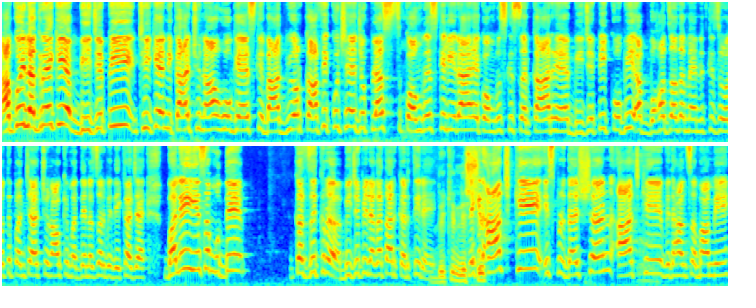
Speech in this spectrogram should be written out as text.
आपको ये लग रहा है कि अब बीजेपी ठीक है निकाय चुनाव हो गया इसके बाद भी और काफ़ी कुछ है जो प्लस कांग्रेस के लिए रहा है कांग्रेस की सरकार है बीजेपी को भी अब बहुत ज़्यादा मेहनत की ज़रूरत है पंचायत चुनाव के मद्देनजर भी देखा जाए। भले ही ये सब मुद्दे का ज़िक्र बीजेपी लगातार करती रहे देखिए, लेकिन आज के इस प्रदर्शन आज के विधानसभा में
